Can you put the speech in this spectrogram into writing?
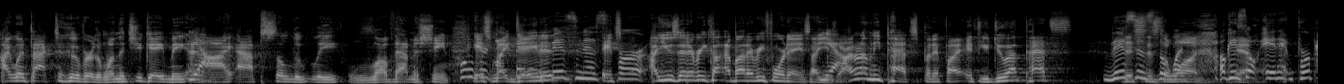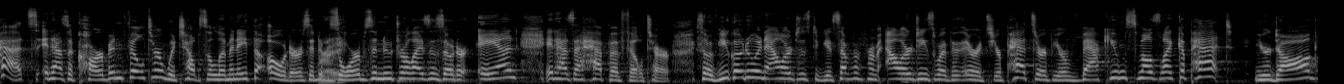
I went back to Hoover, the one that you gave me, and I absolutely love that machine. Hoover, it's my dated business it's, for- I use it every about every four days. I use Yeah. it. I don't have any pets, but if I if you do have pets. This, is, the, one. Okay, Yeah. so it, for pets, it has a carbon filter, which helps eliminate the odors. It Right. absorbs and neutralizes odor, and it has a HEPA filter. So if you go to an allergist, if you suffer from allergies, whether it's your pets or if your vacuum smells like a pet, your dog,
